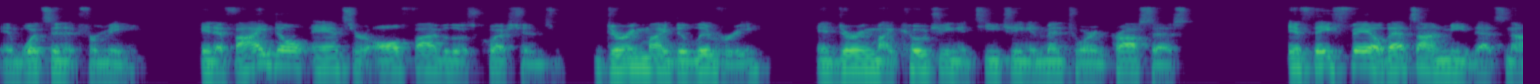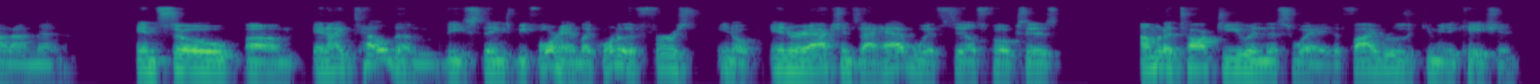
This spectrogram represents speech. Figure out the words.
And what's in it for me? And if I don't answer all five of those questions during my delivery and during my coaching and teaching and mentoring process, if they fail, that's on me. That's not on them. And so, um, and I tell them these things beforehand. Like one of the first, you know, interactions I have with sales folks is, I'm going to talk to you in this way, the five rules of communication.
